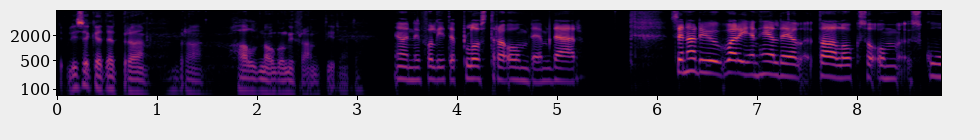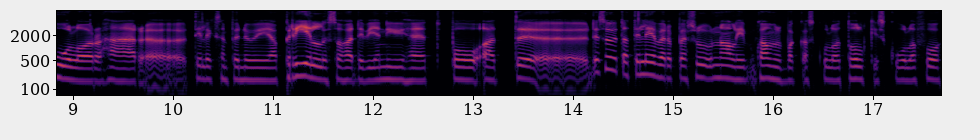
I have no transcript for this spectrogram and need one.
det blir säkert ett bra, bra hall någon gång i framtiden. Ja, ni får lite plåstra om dem där. Sen har det ju varit en hel del tal också om skolor här. Eh, till exempel nu i april så hade vi en nyhet på att eh, det såg ut att elever och personal i Gammelbacka skola och Tolkiskola får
